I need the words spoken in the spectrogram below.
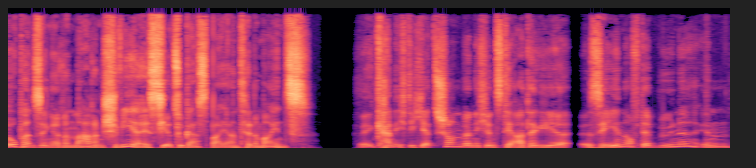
Opernsängerin Maren Schwier ist hier zu Gast bei Antenne Mainz. Kann ich dich jetzt schon, wenn ich ins Theater gehe, sehen auf der Bühne? In,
